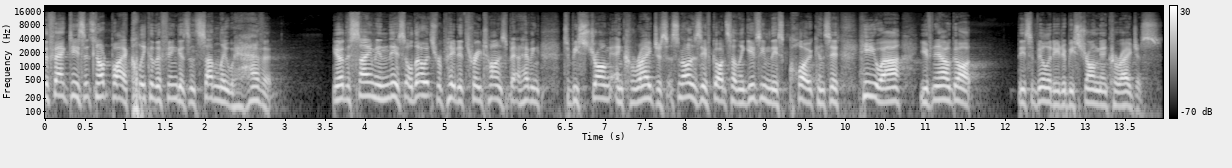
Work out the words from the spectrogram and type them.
the fact is, it's not by a click of the fingers and suddenly we have it. You know, the same in this, although it's repeated three times about having to be strong and courageous, it's not as if God suddenly gives him this cloak and says, Here you are, you've now got this ability to be strong and courageous.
